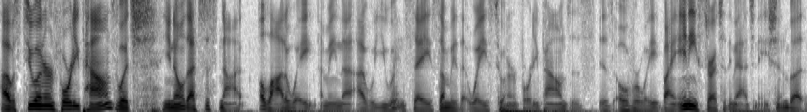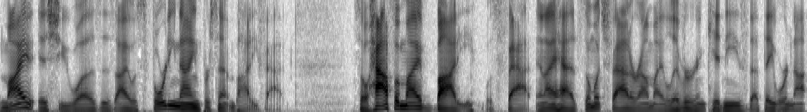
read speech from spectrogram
I was 240 pounds, which you know that's just not a lot of weight. I mean, I, you wouldn't say somebody that weighs 240 pounds is is overweight by any stretch of the imagination. But my issue was is I was 49% body fat, so half of my body was fat, and I had so much fat around my liver and kidneys that they were not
